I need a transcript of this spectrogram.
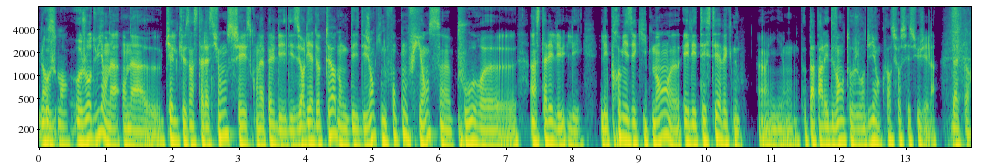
lancement? Aujourd'hui, on a, on a quelques installations chez ce qu'on appelle des, des, early adopters, donc des, des, gens qui nous font confiance pour euh, installer les, premiers équipements euh, et les tester avec nous. Hein, on ne peut pas parler de vente aujourd'hui encore sur ces sujets-là. D'accord.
